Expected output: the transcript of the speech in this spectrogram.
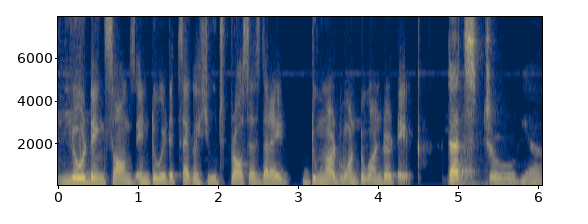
loading songs into it it's like a huge process that i do not want to undertake That's true, yeah.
